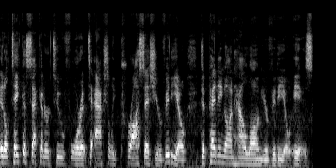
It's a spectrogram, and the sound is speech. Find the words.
It'll take a second or two for it to actually process your video, depending on how long your video is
